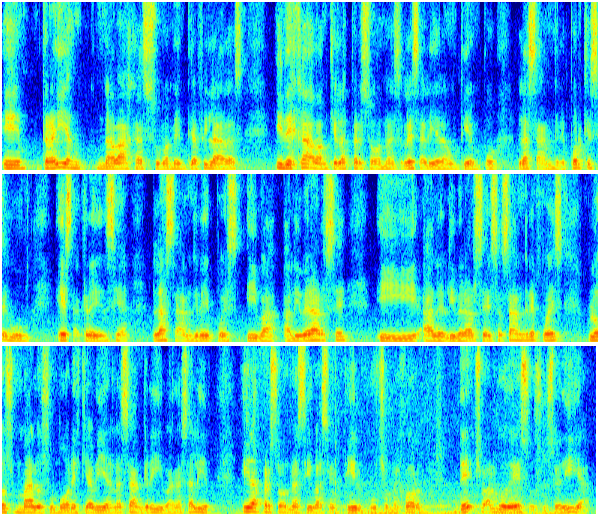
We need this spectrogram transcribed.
eh, traían navajas sumamente afiladas y dejaban que las personas les saliera un tiempo la sangre, porque según esa creencia, la sangre pues iba a liberarse y al liberarse esa sangre, pues los malos humores que había en la sangre iban a salir y la persona se iba a sentir mucho mejor. De hecho, algo de eso sucedía.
